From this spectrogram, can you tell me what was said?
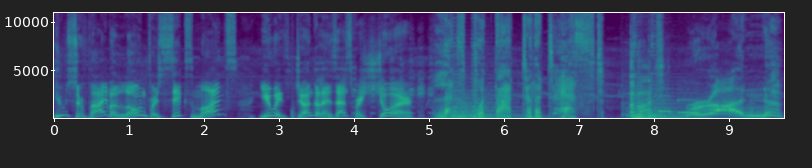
You survive alone for six months? You as jungle as us for sure. Let's put that to the test. But Run!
